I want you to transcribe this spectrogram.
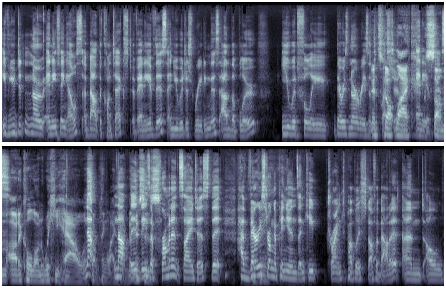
If you didn't know anything else about the context of any of this, and you were just reading this out of the blue, you would fully. There is no reason It's to not like any of some this. arare on WikiHow or No, something like no, that. th- these is- are prominent scientists that have very Mm-hmm. strong opinions and keep trying to publish stuff about it. And I'll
